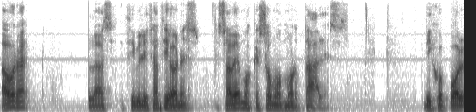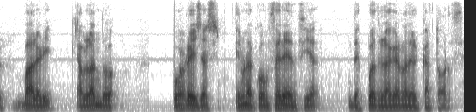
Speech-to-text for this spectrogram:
Ahora las civilizaciones sabemos que somos mortales, dijo Paul Valery hablando por ellas en una conferencia después de la guerra del 14.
